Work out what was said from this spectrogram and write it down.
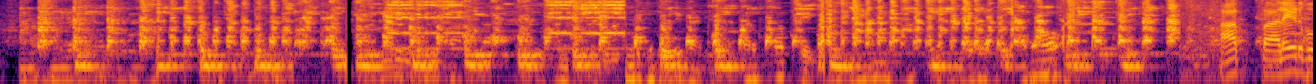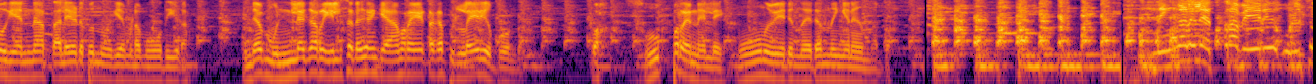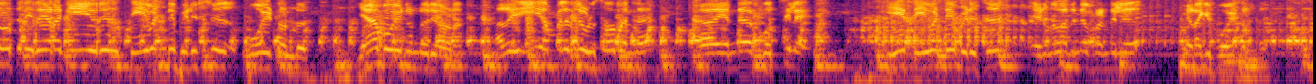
ആ തലയെടുപ്പ് നോക്കി എന്നാ തലയെടുപ്പ് നോക്കി നമ്മുടെ മോദിയുടെ. എന്റെ മുന്നിലൊക്കെ റീൽസ് എടുക്കാൻ ക്യാമറയായിട്ടൊക്കെ പിള്ളേര് ഇപ്പോണ്ട് വാ സൂപ്പർ തന്നെയല്ലേ? മൂന്ന് പേര് നിരന്നിങ്ങനെ നിന്നപ്പോ. നിങ്ങളിൽ എത്ര പേര് ഉത്സവത്തിന് ഇതേടക്ക് ഈ ഒരു തീവണ്ടി പിടിച്ച് പോയിട്ടുണ്ട്? ഞാൻ പോയിട്ടുണ്ട് ഒരു തവണ. അത് ഈ അമ്പലത്തിലെ ഉത്സവം തന്നെ എന്റെ കൊച്ചിലെ ഈ തീവണ്ടിയും പിടിച്ച് എഴുന്നള്ളത്തിന്റെ ഫ്രണ്ടിൽ ഇടയ്ക്ക് പോയിട്ടുണ്ട്.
